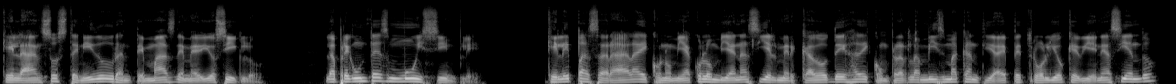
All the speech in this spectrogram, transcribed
que la han sostenido durante más de medio siglo. La pregunta es muy simple. ¿Qué le pasará a la economía colombiana si el mercado deja de comprar la misma cantidad de petróleo que viene haciendo?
